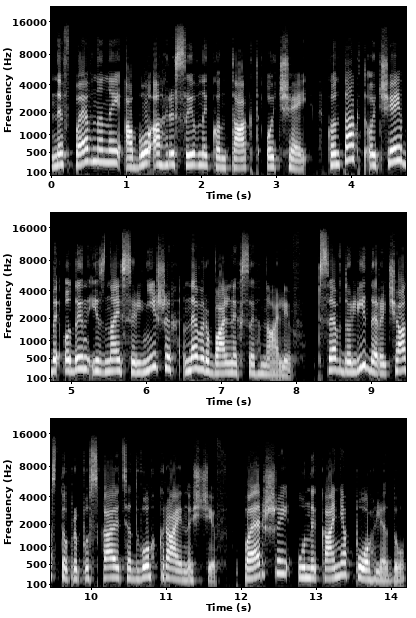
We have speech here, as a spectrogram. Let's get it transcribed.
невпевнений або агресивний контакт очей. Контакт очей – один із найсильніших невербальних сигналів. Псевдолідери часто припускаються двох крайнощів. Перший уникання погляду.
